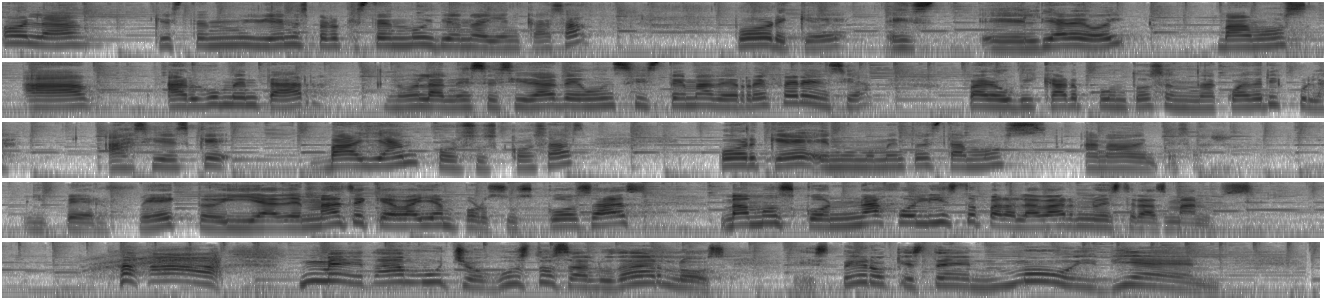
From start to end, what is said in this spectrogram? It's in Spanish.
Hola, que estén muy bien, espero que estén muy bien ahí en casa, porque es- el día de hoy vamos a argumentar ¿no? la necesidad de un sistema de referencia para ubicar puntos en una cuadrícula. Así es que vayan por sus cosas, porque en un momento estamos a nada de empezar. Y perfecto. Y además de que vayan por sus cosas, vamos con ajo listo para lavar nuestras manos. Me da mucho gusto saludarlos. Espero que estén muy bien.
